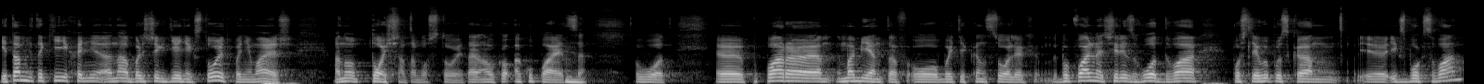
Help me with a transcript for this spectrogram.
И там, где таких она больших денег стоит, понимаешь, оно точно того стоит, оно окупается. Угу. Вот. Э, пара моментов об этих консолях. Буквально через год-два после выпуска Xbox One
